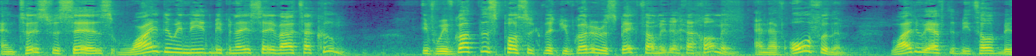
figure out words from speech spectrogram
And Tosfos says, why do we need Mipnei Seva Takum? If we've got this posuk that you've got to respect Talmidei Chachomim and have awe for them, why do we have to be told which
